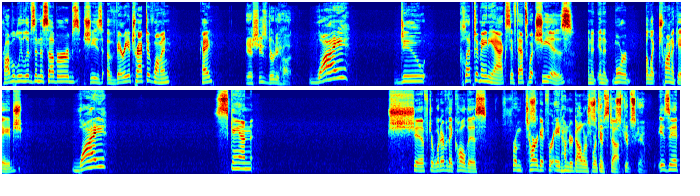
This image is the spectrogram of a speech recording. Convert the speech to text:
probably lives in the suburbs. She's a very attractive woman. Okay. Yeah, she's dirty hot. Why do kleptomaniacs, if that's what she is in a, in a more electronic age, why scan shift or whatever they call this from Target for $800 worth skip, of stuff? Skip scam. Is it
